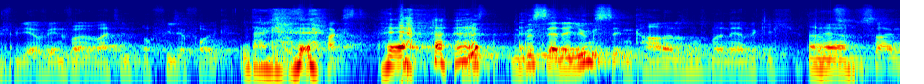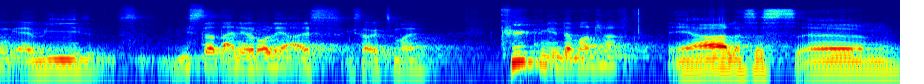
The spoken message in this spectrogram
Ich wünsche dir auf jeden Fall weiterhin noch viel Erfolg. Danke. Du. Ja. Du, bist, du, bist, ja der Jüngste im Kader, das muss man ja wirklich dazu ja. sagen. Äh, wie, wie ist da deine Rolle als, ich sage jetzt mal, Küken in der Mannschaft? Ja, das ist ähm,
